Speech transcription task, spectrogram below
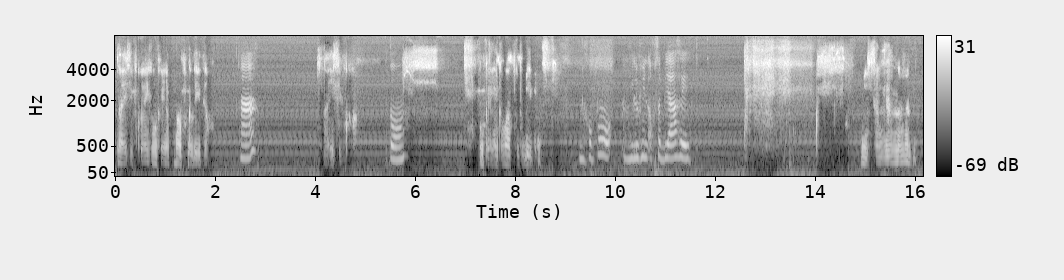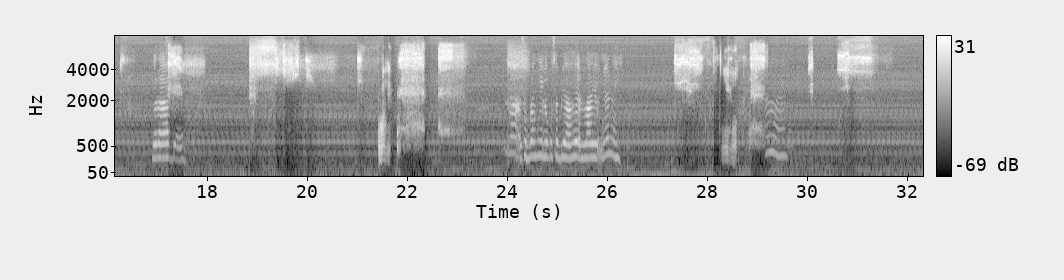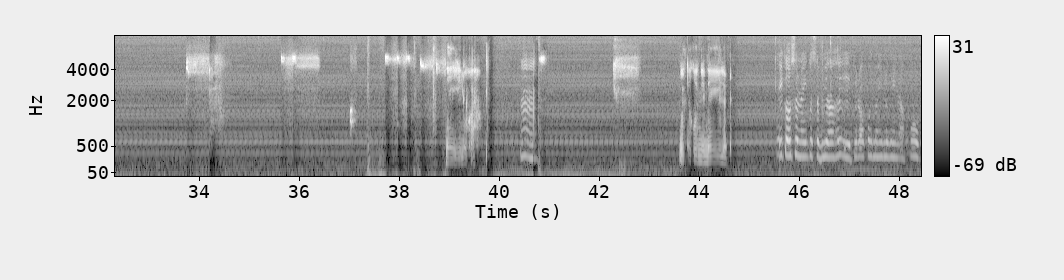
Naisip ko eh kung kailan pumapunta dito. Ha? Naisip ko Kung? kung kailan ka mapunta dito. Ako po, hiluhin ako sa biyahe. Minsan yun naman. Grabe. Bakit? Na, sobrang hilo ko sa biyahe. Ang layo niyan eh. Nga. Hmm. Nahihilo ka? Hmm. Ba't ako hindi nahihilo? Ikaw, sanay ka sa biyahe eh. Pero ako, mahiluhin ako.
